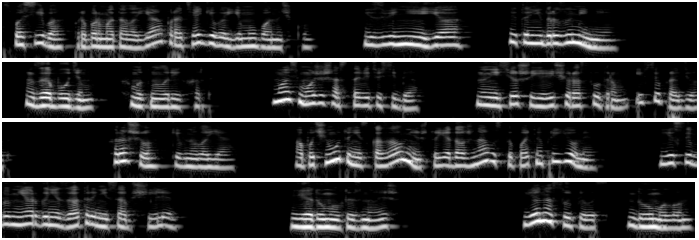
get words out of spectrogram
«Спасибо», – пробормотала я, протягивая ему баночку. «Извини, я... Это недоразумение». «Забудем», – хмыкнул Рихард. «Мазь можешь оставить у себя. Нанесешь ее еще раз утром, и все пройдет». «Хорошо», – кивнула я. «А почему ты не сказал мне, что я должна выступать на приеме? Если бы мне организаторы не сообщили». «Я думал, ты знаешь». Я насупилась. Думал он.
